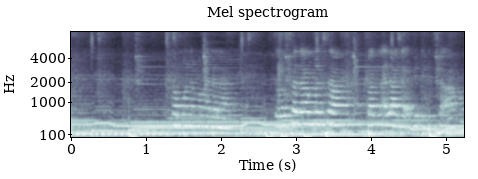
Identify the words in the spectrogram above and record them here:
kamo ng mga lalaki. So, salamat sa pag-alaga binigay sa ako.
